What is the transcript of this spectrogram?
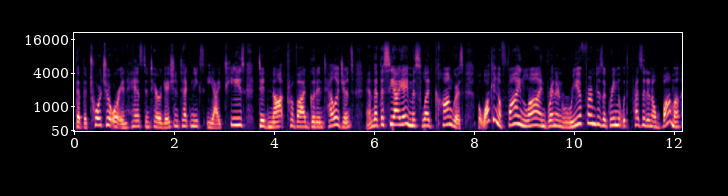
that the torture or enhanced interrogation techniques, EITs, did not provide good intelligence and that the CIA misled Congress. But walking a fine line, Brennan reaffirmed his agreement with President Obama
